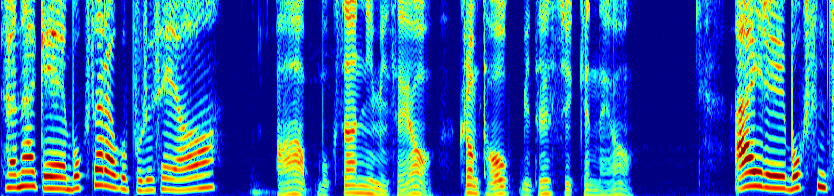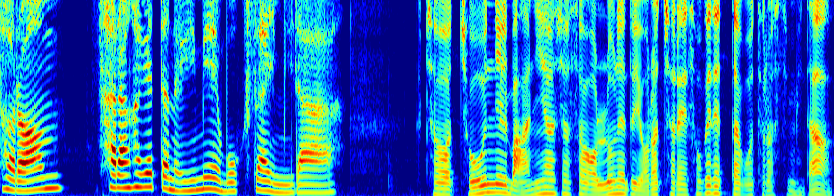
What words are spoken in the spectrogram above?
편하게 목사라고 부르세요. 아, 목사님이세요? 그럼 더욱 믿을 수 있겠네요. 아이를 목숨처럼 사랑하겠다는 의미의 목사입니다. 저 좋은 일 많이 하셔서 언론에도 여러 차례 소개됐다고 들었습니다.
